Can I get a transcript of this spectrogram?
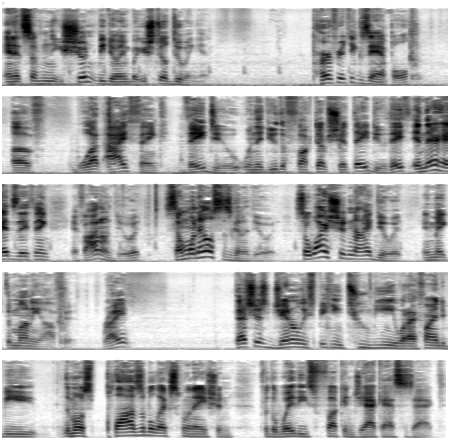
And it's something that you shouldn't be doing, but you're still doing it. Perfect example of what I think they do when they do the fucked up shit they do. They in their heads they think if I don't do it, someone else is going to do it. So why shouldn't I do it and make the money off it, right? That's just generally speaking to me what I find to be the most plausible explanation for the way these fucking jackasses act.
